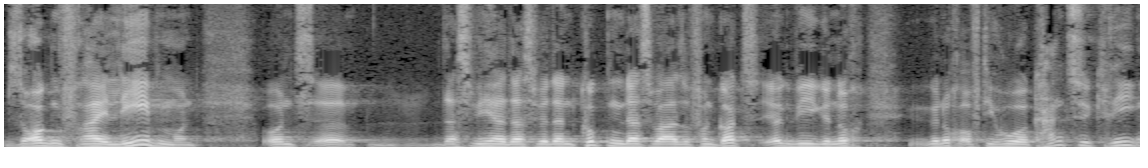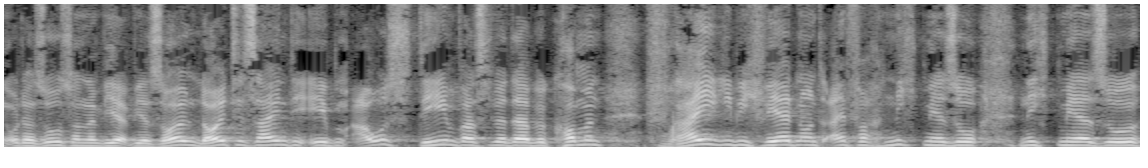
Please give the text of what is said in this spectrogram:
sorgenfrei leben und, und äh, dass wir, dass wir dann gucken, dass wir also von Gott irgendwie genug, genug auf die hohe Kante kriegen oder so, sondern wir, wir sollen Leute sein, die eben aus dem, was wir da bekommen, freigebig werden und einfach nicht mehr so, nicht mehr so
